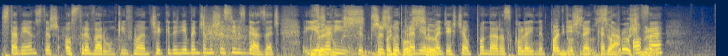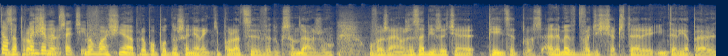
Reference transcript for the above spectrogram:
stawiając też ostre warunki w momencie, kiedy nie będziemy się z nim zgadzać. Jeżeli Według przyszły poseł- premier będzie chciał po raz kolejny podnieść poseł, rękę na OFE, to Zaprośmy. będziemy przeciw. No właśnie, a propos podnoszenia ręki, Polacy według sondażu uważają, że zabierzecie 500 plus RMF24, Interia.pl,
